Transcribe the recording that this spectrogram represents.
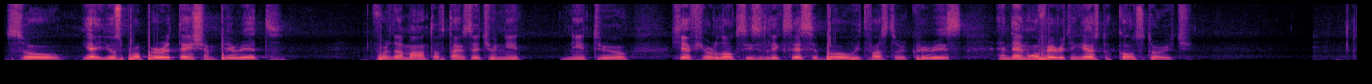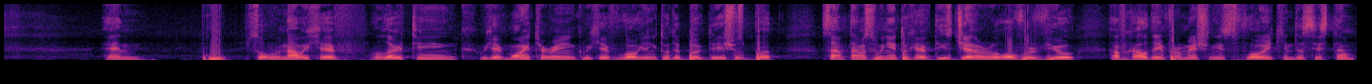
So yeah, use proper retention period for the amount of times that you need need to have your logs easily accessible with faster queries, and then move everything else to cold storage. And so now we have alerting, we have monitoring, we have logging to debug the issues, but sometimes we need to have this general overview of how the information is flowing in the system.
